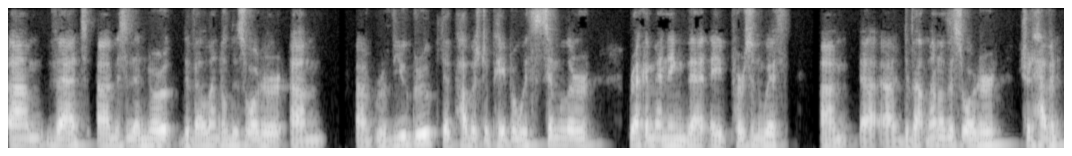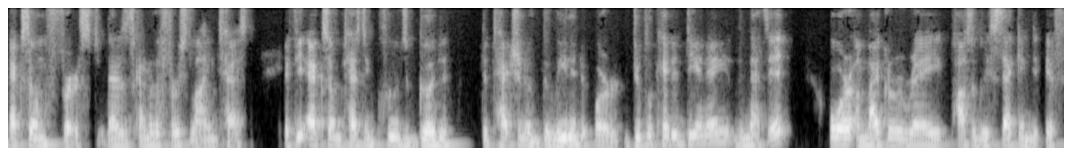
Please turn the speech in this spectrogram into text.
that um, uh, this is a neurodevelopmental disorder um, uh, review group that published a paper with similar recommending that a person with um, a, a developmental disorder should have an exome first. That is kind of the first line test. If the exome test includes good detection of deleted or duplicated DNA, then that's it. Or a microarray, possibly second, if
